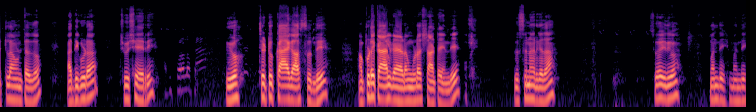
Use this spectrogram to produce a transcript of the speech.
ఎట్లా ఉంటుందో అది కూడా చూసేరి. ఇగో చెట్టు కాయ కాస్తుంది. అప్పుడే కాయలు కాయడం కూడా స్టార్ట్ అయింది. చూస్తున్నారు కదా. సో ఇదిగో మంది మంది.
